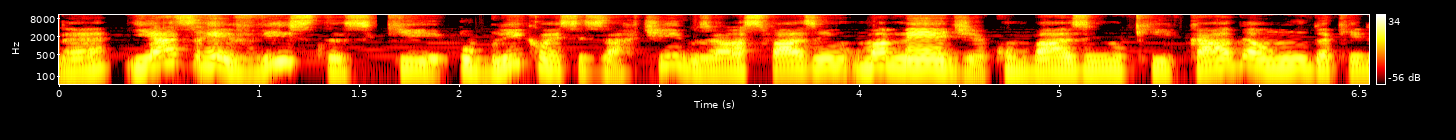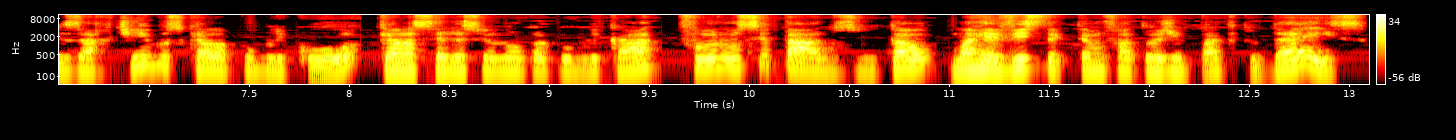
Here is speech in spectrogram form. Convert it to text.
Né? E as revistas que publicam esses artigos, elas fazem uma média com base no que cada um daqueles artigos que ela publicou, que ela selecionou para publicar, foram citados. Então, uma revista que tem um fator de impacto 10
